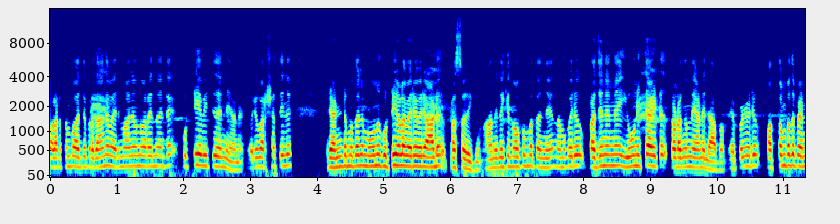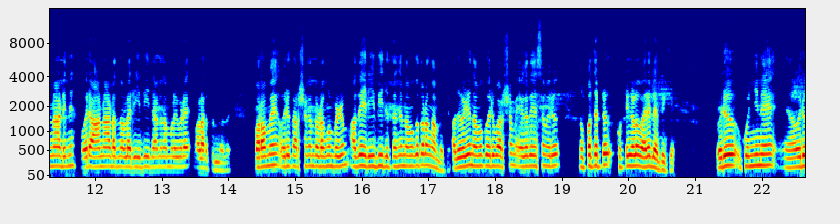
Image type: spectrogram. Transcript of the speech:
വളർത്തുമ്പോൾ അതിന്റെ പ്രധാന വരുമാനം എന്ന് പറയുന്നത് അതിന്റെ കുട്ടിയെ വിറ്റ് തന്നെയാണ്. ഒരു വർഷത്തിൽ രണ്ട് മുതൽ മൂന്ന് കുട്ടികളെ വരെ ഒരു ആട് പ്രസവിക്കും. ആ നിലയ്ക്ക് നോക്കുമ്പോൾ തന്നെ നമുക്കൊരു പ്രജനന യൂണിറ്റ് ആയിട്ട് തുടങ്ങുന്നതാണ് ലാഭം. എപ്പോഴും ഒരു പത്തൊമ്പത് പെണ്ണാടിന് ഒരു ആണാടെന്നുള്ള രീതിയിലാണ് നമ്മളിവിടെ വളർത്തുന്നത്. പുറമെ ഒരു കർഷകൻ തുടങ്ങുമ്പോഴും അതേ രീതിയിൽ തന്നെ നമുക്ക് തുടങ്ങാൻ പറ്റും. അതുവഴി നമുക്ക് ഒരു വർഷം ഏകദേശം ഒരു മുപ്പത്തെട്ട് കുട്ടികൾ വരെ ലഭിക്കും. ഒരു കുഞ്ഞിനെ ഒരു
